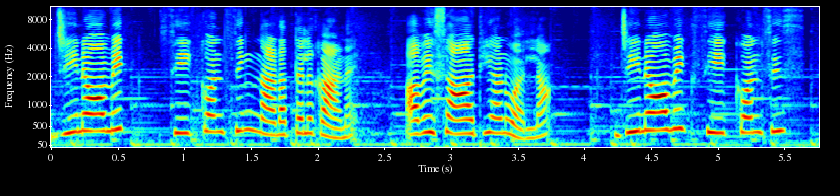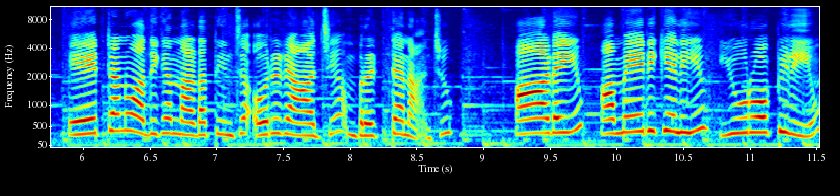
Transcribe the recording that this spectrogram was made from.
ജിനോമിക് സീക്വൻസിങ് നടത്തൽ കാണെ. അവ സാധ്യണുമല്ല ജിനോമിക് സീക്വൻസിസ് ഏറ്റവും അധികം നടത്തിച്ച ഒരു രാജ്യം ബ്രിട്ടനാഞ്ചു. ആടെയും അമേരിക്കയിലെയും യൂറോപ്പിലെയും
